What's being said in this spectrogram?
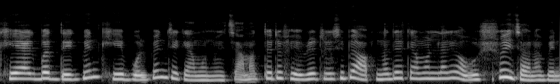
খেয়ে একবার দেখবেন, খেয়ে বলবেন যে কেমন হয়েছে। আমার তো এটা ফেভারিট রেসিপি আপনাদের কেমন লাগে অবশ্যই জানাবেন।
